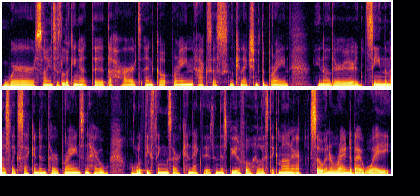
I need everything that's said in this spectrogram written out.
where science is looking at the, the heart and gut brain axis and connection with the brain. You know, they're seeing them as like second and third brains and how all of these things are connected in this beautiful holistic manner. So, in a roundabout way,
